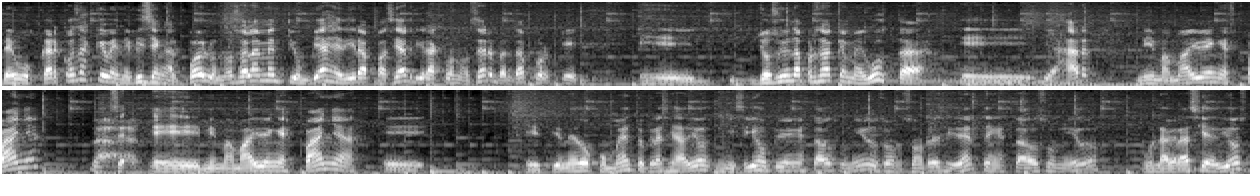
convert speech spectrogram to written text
de buscar cosas que beneficien al pueblo, no solamente un viaje, de ir a pasear, de ir a conocer, ¿verdad? Porque yo soy una persona que me gusta viajar. Mi mamá vive en España. mi mamá vive en España. Eh, tiene documentos, gracias a Dios. Mis hijos viven en Estados Unidos, son, residentes en Estados Unidos, pues la gracia de Dios.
